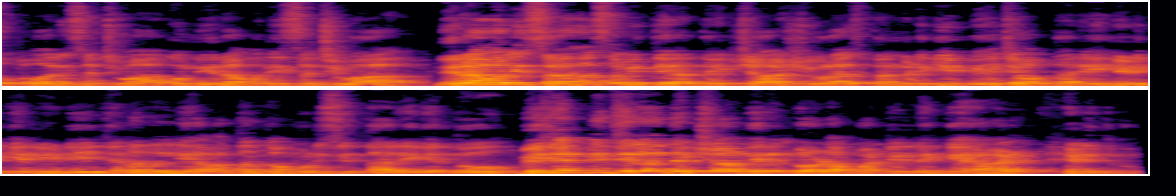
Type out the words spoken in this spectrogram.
ಉಸ್ತುವಾರಿ ಸಚಿವ ಹಾಗೂ ನೀರಾವರಿ ಸಚಿವ, ನೀರಾವರಿ ಸಲಹಾ ಸಮಿತಿ ಅಧ್ಯಕ್ಷ ಶಿವರಾಜ್ ತಂಗಡಿಗೆ ಬೇಜವಾಬ್ದಾರಿ ಹೇಳಿಕೆ ನೀಡಿ ಜನರಲ್ಲಿ ಆತಂಕ ಮೂಡಿಸಿದ್ದಾರೆ ಎಂದು ಬಿಜೆಪಿ ಜಿಲ್ಲಾಧ್ಯಕ್ಷ ವೀರೇಂದ್ರಗೌಡ ಪಾಟೀಲ್ ಲೆಕ್ಕೆಹಾಳ್ ಹೇಳಿದರು.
